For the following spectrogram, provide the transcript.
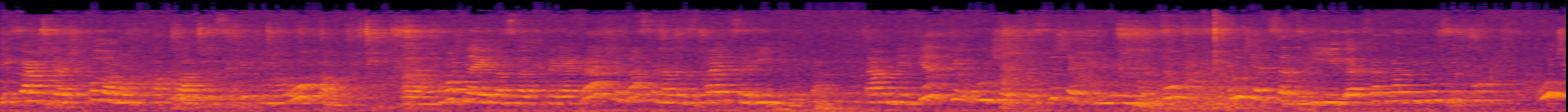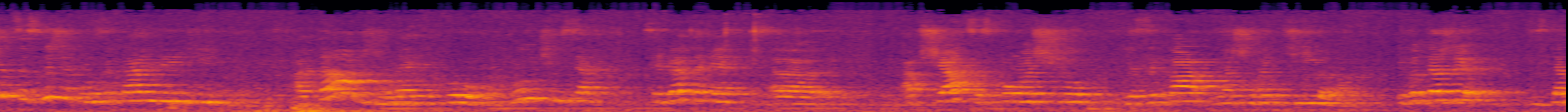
Не каждая школа может похвастаться таким уроком. Э, Можно ее назвать хореографией, у нас она называется ритмика. Там, где детки языка нашего тела. И вот даже здороваемся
